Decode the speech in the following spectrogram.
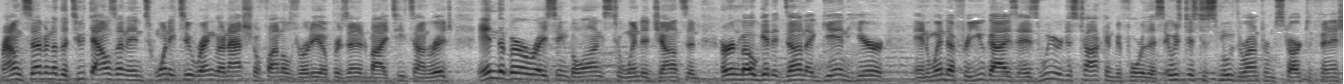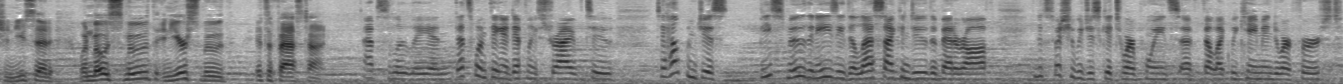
Round seven of the 2022 Wrangler National Finals Rodeo presented by Teton Ridge in the barrel racing belongs to Wenda Johnson. Her and Mo get it done again here. And Wenda, for you guys, as we were just talking before this, it was just a smooth run from start to finish. And you said when Mo's smooth and you're smooth, it's a fast time. Absolutely, and that's one thing I definitely strive to to help him just be smooth and easy. The less I can do, the better off. Especially we just get to our points. I felt like we came into our first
